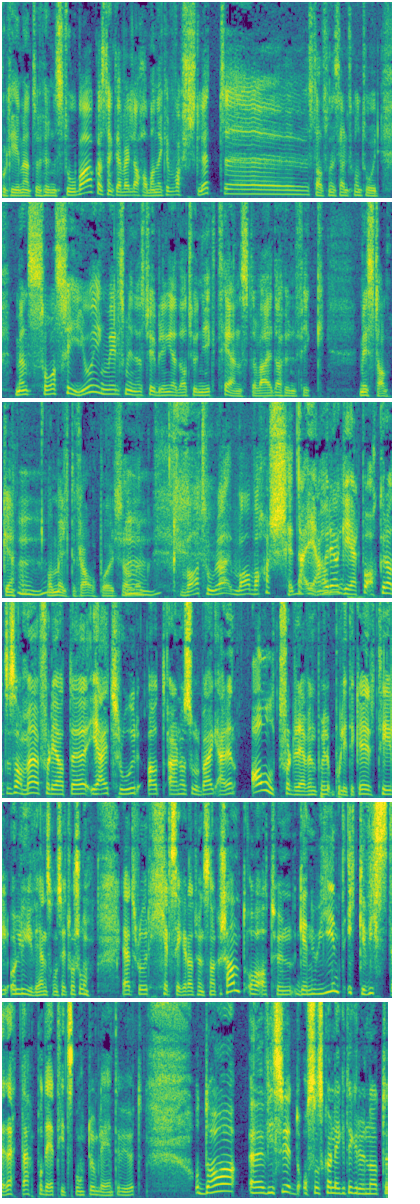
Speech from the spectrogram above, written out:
politiet mente hun sto bak, og så tenkte jeg vel, da har man ikke varslet uh, statsministerens kontor. Men så sier jo Ingvild Smines Tybring-Gjedde at hun gikk tjenestevei da hun fikk mistanke, mm. og meldte fra oppover. Mm. hva tror du, hva, hva har skjedd? Nei, jeg har reagert på akkurat det samme. fordi at jeg tror at Erna Solberg er en altfor dreven politiker til å lyve i en sånn situasjon. Jeg tror helt sikkert at hun snakker sant, og at hun genuint ikke visste dette på det tidspunktet hun ble intervjuet. Og da, hvis vi også skal legge til grunn at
